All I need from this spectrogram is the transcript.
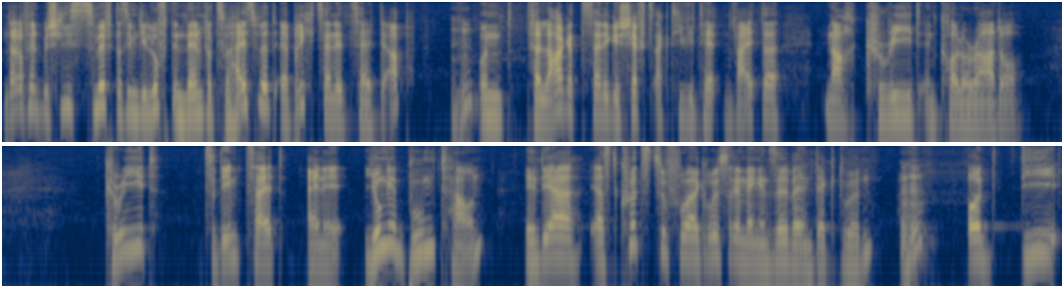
Und daraufhin beschließt Smith, dass ihm die Luft in Denver zu heiß wird. Er bricht seine Zelte ab Mhm. und verlagert seine Geschäftsaktivitäten weiter nach Creed in Colorado. Creed, zu dem Zeit eine junge Boomtown, in der erst kurz zuvor größere Mengen Silber entdeckt wurden Mhm. und die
